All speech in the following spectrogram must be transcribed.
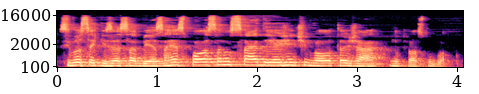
Se você quiser saber essa resposta, não sai daí, a gente volta já no próximo bloco.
